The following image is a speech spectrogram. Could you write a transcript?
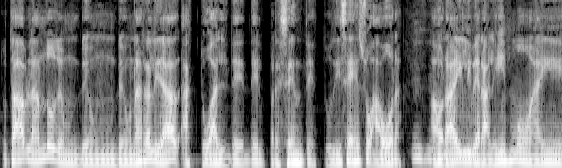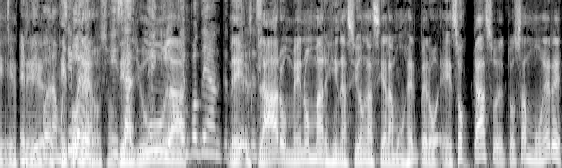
tú estás hablando de, un- de, un- de una realidad actual, de- del presente. Tú dices eso ahora. Ahora hay liberalismo, hay este, tipo era muy Sí, tipo de, En los ayuda. de antes. de- claro, menos marginación hacia la mujer, pero esos casos de todas esas mujeres,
